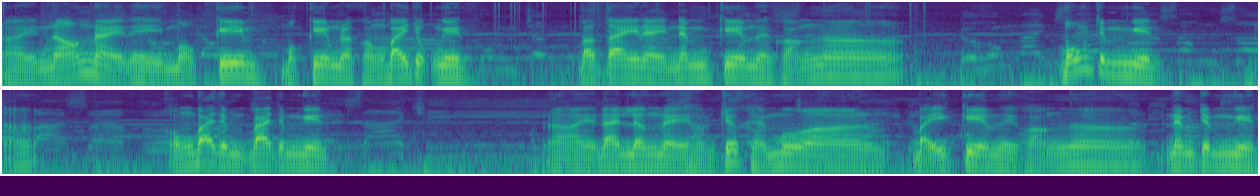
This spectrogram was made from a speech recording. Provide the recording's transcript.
rồi nón này thì một kim một kim là khoảng 70 nghìn. Bao tay này 5 kim thì khoảng ờ, uh, 400 nghìn. Đó cũng 300, 300 nghìn. Rồi đai lưng này hôm trước hãy mua 7 kim thì khoảng ờ, uh, 500 nghìn.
